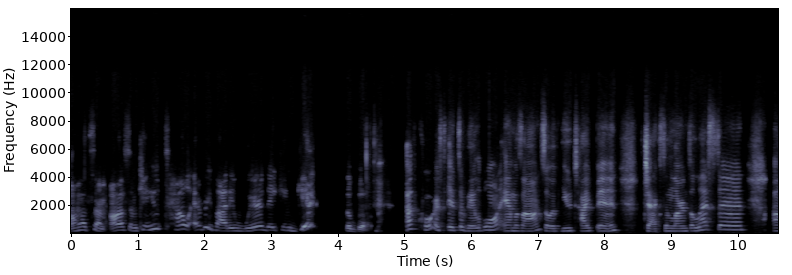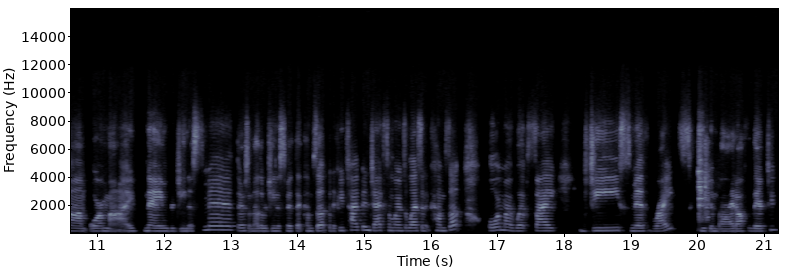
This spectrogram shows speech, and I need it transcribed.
Awesome. Awesome. Can you tell everybody where they can get the book? Of course, it's available on Amazon. So if you type in Jackson Learns a Lesson um, or my name, Regina Smith, there's another Regina Smith that comes up. But if you type in Jackson Learns a Lesson, it comes up. Or my website, G Smith Writes, you can buy it off of there too.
